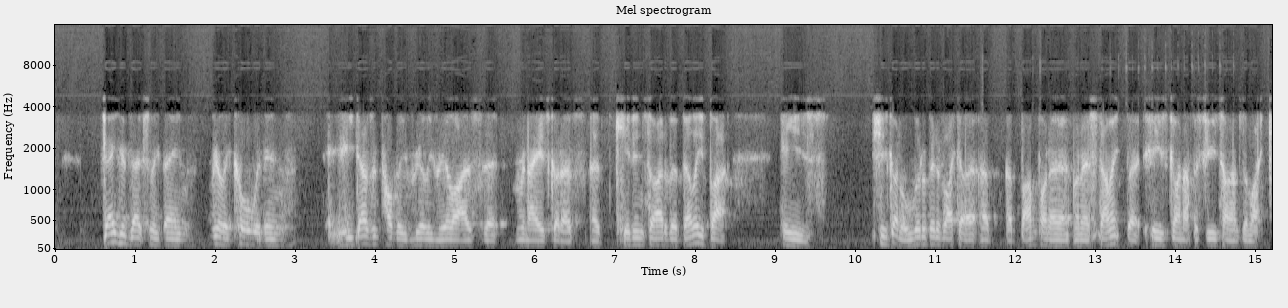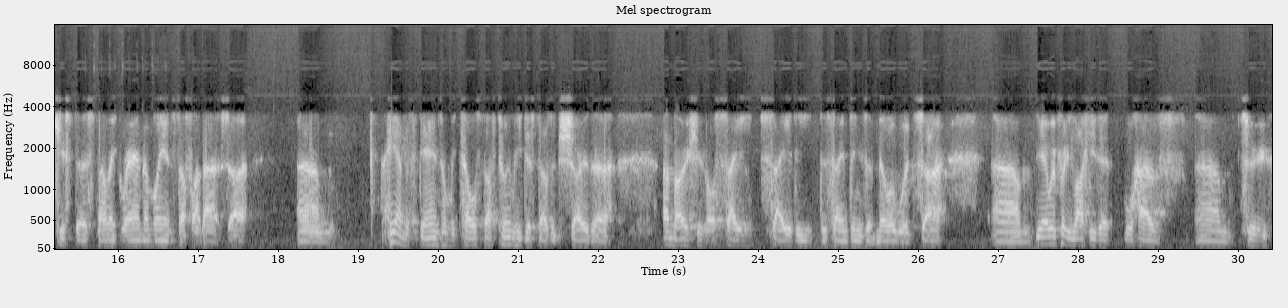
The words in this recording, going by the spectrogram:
Jacob's actually been really cool within. He doesn't probably really realise that Renee's got a, a kid inside of her belly, but he's she's got a little bit of like a, a, a bump on her on her stomach, but he's gone up a few times and like kissed her stomach randomly and stuff like that. So um, he understands when we tell stuff to him. He just doesn't show the emotion or say say the, the same things that Milla would. So um, yeah, we're pretty lucky that we'll have um, two,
